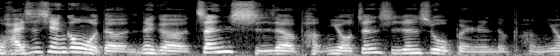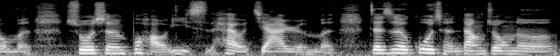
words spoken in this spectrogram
我还是先跟我的那个真实的朋友、真实认识我本人的朋友们说声不好意思，还有家人们，在这个过程当中呢。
